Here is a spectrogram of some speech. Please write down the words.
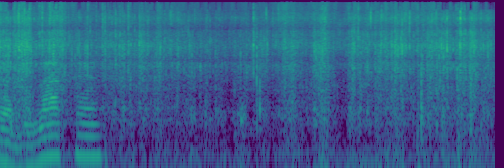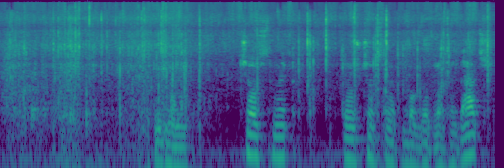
cebulakę. Tu mam czosnek. To już czosnek mogę trochę dać.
